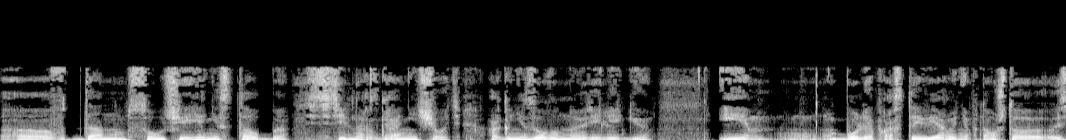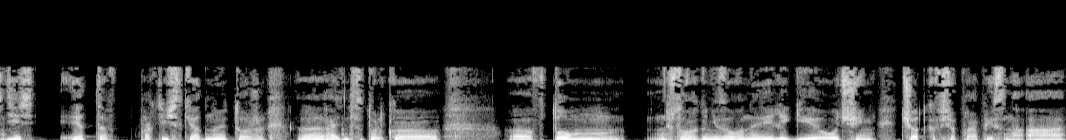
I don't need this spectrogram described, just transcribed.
Э, в данном случае я не стал бы сильно разграничивать организованную религию и более простые верования, потому что здесь это практически одно и то же. Э, разница только э, в том, что в организованной религии очень четко все прописано, а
